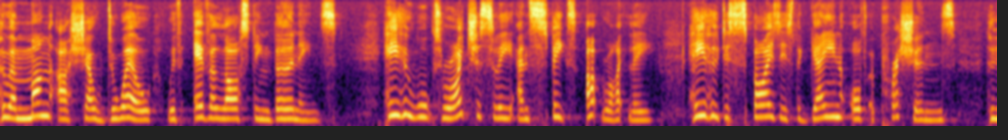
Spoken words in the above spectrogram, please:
Who among us shall dwell with everlasting burnings? He who walks righteously and speaks uprightly, he who despises the gain of oppressions, who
